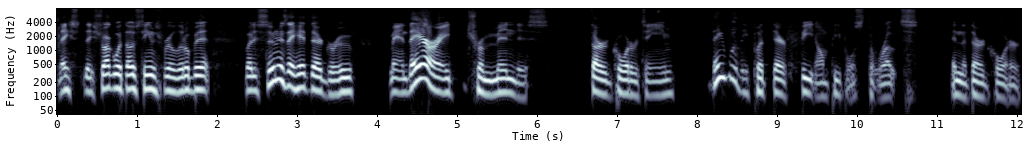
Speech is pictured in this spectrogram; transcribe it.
they they struggle with those teams for a little bit, but as soon as they hit their groove, man, they are a tremendous third quarter team. They really put their feet on people's throats in the third quarter.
